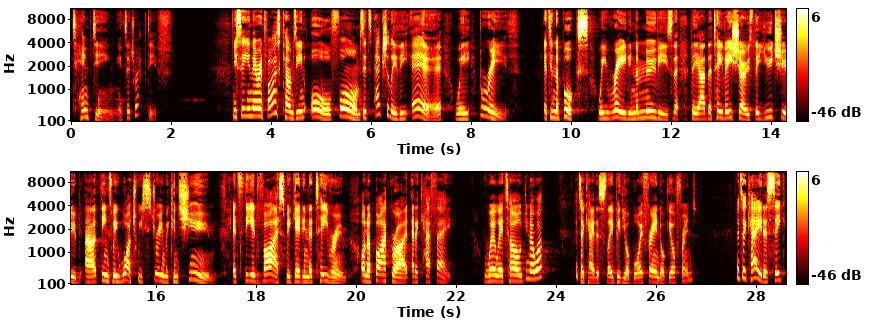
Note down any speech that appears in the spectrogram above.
tempting, it's attractive. You see, and their advice comes in all forms. It's actually the air we breathe. It's in the books we read, in the movies, the, the, uh, the TV shows, the YouTube uh, things we watch, we stream, we consume. It's the advice we get in the tea room, on a bike ride at a cafe, where we're told, you know what? It's okay to sleep with your boyfriend or girlfriend. It's okay to seek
